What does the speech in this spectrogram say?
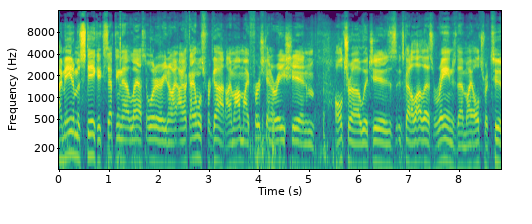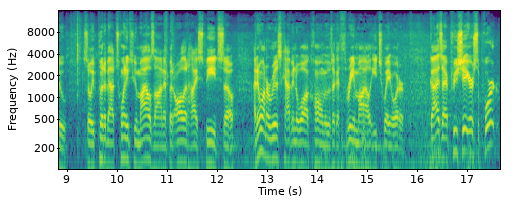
I made a mistake accepting that last order. You know, I, I, almost forgot. I'm on my first generation Ultra, which is, it's got a lot less range than my Ultra 2. So we put about 22 miles on it, but all at high speed. So I didn't want to risk having to walk home. It was like a three mile each way order. Guys, I appreciate your support.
